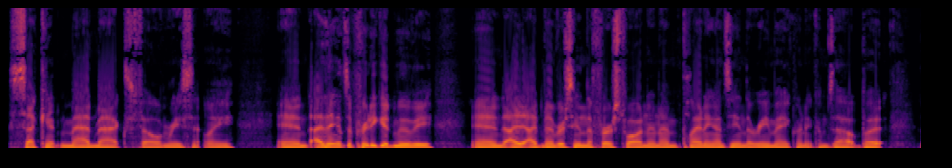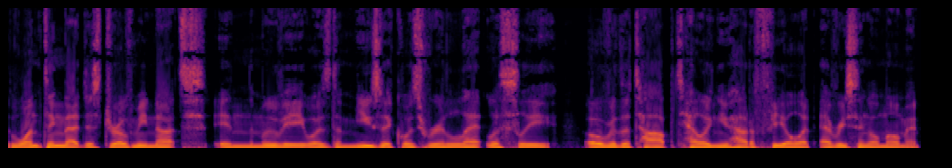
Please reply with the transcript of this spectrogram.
second Mad Max film recently and I think it's a pretty good movie. And I, have never seen the first one, and I'm planning on seeing the remake when it comes out. But one thing that just drove me nuts in the movie was the music was relentlessly over the top, telling you how to feel at every single moment.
